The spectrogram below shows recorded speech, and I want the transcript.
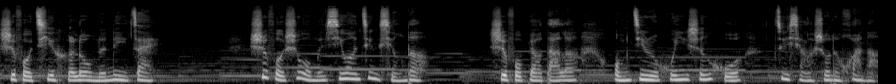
是否契合了我们的内在？是否是我们希望进行的？是否表达了我们进入婚姻生活最想说的话呢？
